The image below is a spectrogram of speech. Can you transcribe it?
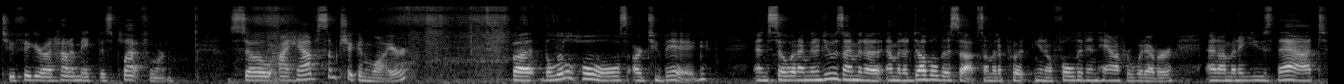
to figure out how to make this platform. So I have some chicken wire, but the little holes are too big. And so what I'm gonna do is I'm gonna, I'm gonna double this up. So I'm gonna put, you know, fold it in half or whatever, and I'm gonna use that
